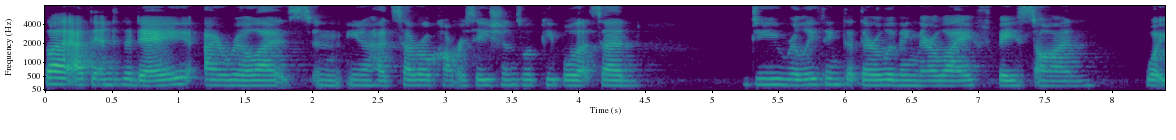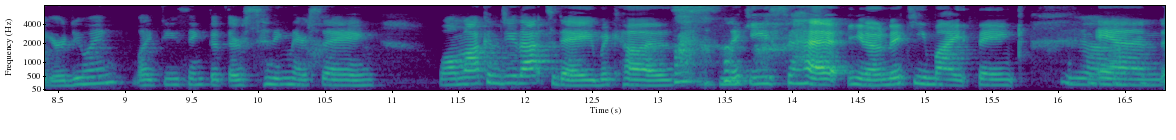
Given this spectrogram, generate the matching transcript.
but at the end of the day, I realized and you know had several conversations with people that said, "Do you really think that they're living their life based on what you're doing? Like, do you think that they're sitting there saying?" Well, I'm not going to do that today because Nikki said, you know, Nikki might think Yeah. and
